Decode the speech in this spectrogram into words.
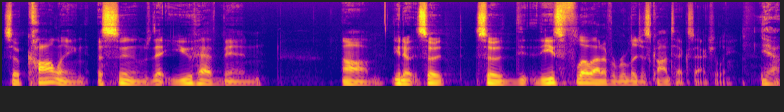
So, calling assumes that you have been, um, you know, so so th- these flow out of a religious context, actually. Yeah,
